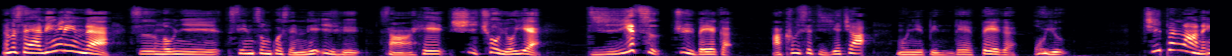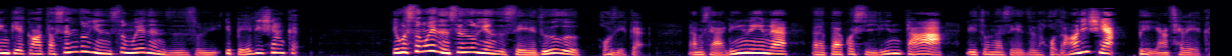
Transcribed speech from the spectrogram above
那么三零零呢，是我们新中国成立以后，上海戏曲学院。第一次举办的，也可以说第一届我们平台班的学友，基本上呢，应该讲，到沈竹英、沈伟成是属于一般里向的，因为沈伟成、沈竹英是汕头的学习的，那么单玲玲呢，呃，包括徐林达啊，那种呢，侪是辣学堂里向培养出来的。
